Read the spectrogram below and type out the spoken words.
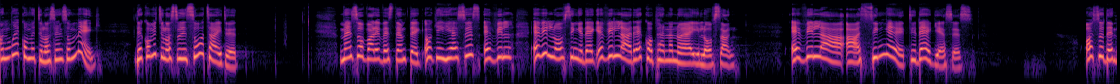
andre kommer til å synes om meg. Det kommer til å se så teit ut. Men så bare bestemte jeg ok, Jesus, jeg vil, jeg vil lovsynge deg. Jeg vil rekke opp hendene når jeg er i lovsang. Jeg vil uh, synge til deg, Jesus. Og så den,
